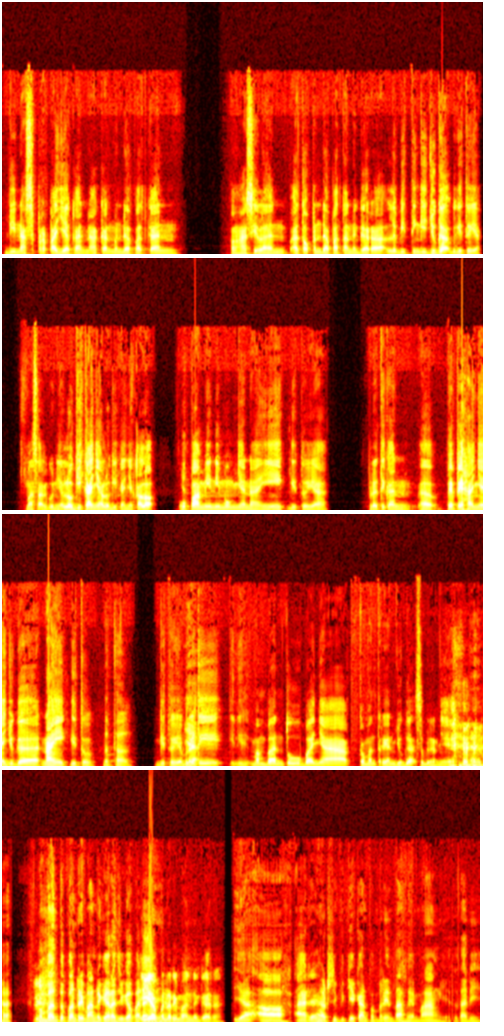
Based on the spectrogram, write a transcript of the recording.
dinas perpajakan akan mendapatkan penghasilan atau pendapatan negara lebih tinggi juga begitu ya, Mas Argun ya. Logikanya, logikanya. Kalau Ya. upah minimumnya naik gitu ya, berarti kan eh, PPh-nya juga naik gitu, Betul. gitu ya. Ya. Berarti ini membantu banyak kementerian juga sebenarnya ya. Membantu penerimaan negara juga pada iya, akhirnya. penerimaan negara. Ya, eh, akhirnya yang harus dipikirkan pemerintah memang yaitu tadi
